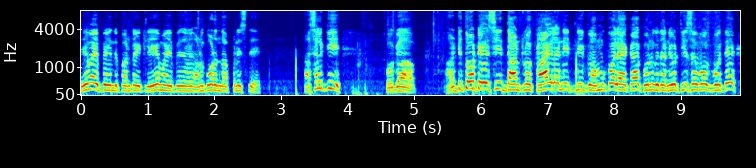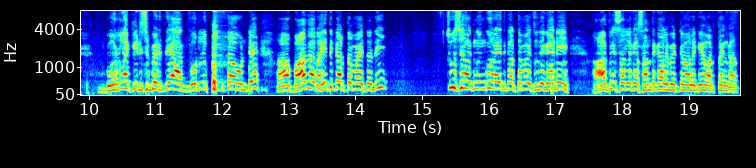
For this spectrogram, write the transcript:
ఏమైపోయింది పంట ఇట్లా? ఏమైపోయింది అనుకోవడం తప్పనిస్తే అసలుకి ఒక అరటితోట వేసి దాంట్లో కాయలన్నింటినీ అమ్ముకోలేక కొనుక్కు దాన్ని ఎవరు తీసుకోకపోతే గొర్రెలకు ఇడిచి పెడితే ఆ గొర్రెలు కుక్కుతూ ఉంటే ఆ బాధ రైతుకు అర్థమవుతుంది. చూసే ఇంకో రైతుకి అర్థమవుతుంది కానీ ఆఫీసర్లుగా సంతకాలు పెట్టే వాళ్ళకి ఏం అర్థం కాదు.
